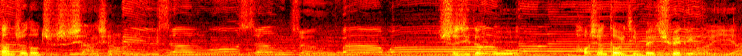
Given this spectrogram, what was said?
但这都只是想想而已。实际的路好像都已经被确定了一样，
